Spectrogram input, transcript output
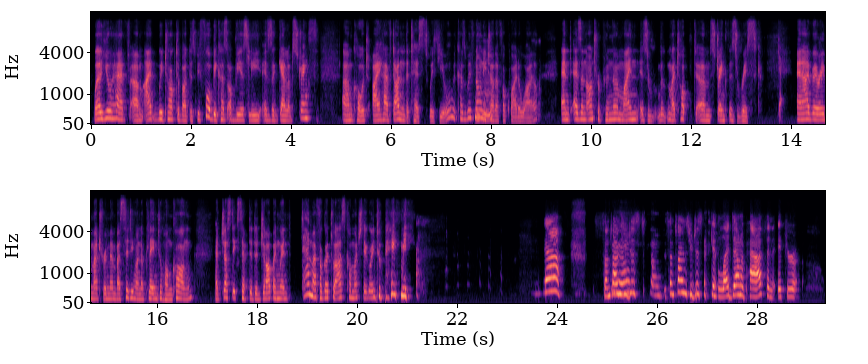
well you have um, I, we talked about this before because obviously as a gallup strength um, coach i have done the tests with you because we've known mm-hmm. each other for quite a while and as an entrepreneur mine is my top um, strength is risk yeah. and i very much remember sitting on a plane to hong kong had just accepted a job and went damn i forgot to ask how much they're going to pay me yeah sometimes yeah. you just sometimes you just get led down a path and if you're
